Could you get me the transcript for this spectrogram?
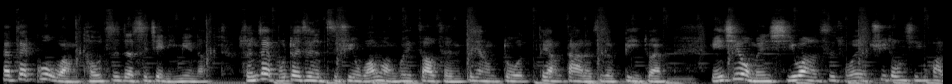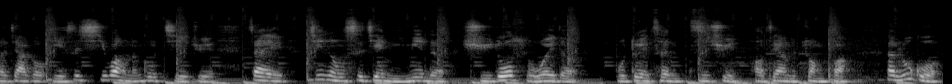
那在过往投资的世界里面呢，存在不对称的资讯，往往会造成非常多、非常大的这个弊端。原先我们希望是所谓的去中心化的架构，也是希望能够解决在金融世界里面的许多所谓的不对称资讯，好，这样的状况。那如果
